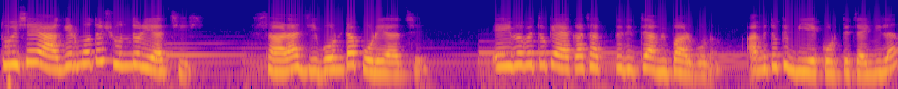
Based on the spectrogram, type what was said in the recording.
তুই সেই আগের মতো সুন্দরী আছিস, সারা জীবনটা পড়ে আছে। এইভাবে তোকে একা থাকতে দিতে আমি পারব না। আমি তোকে বিয়ে করতে চাই, নীলা।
